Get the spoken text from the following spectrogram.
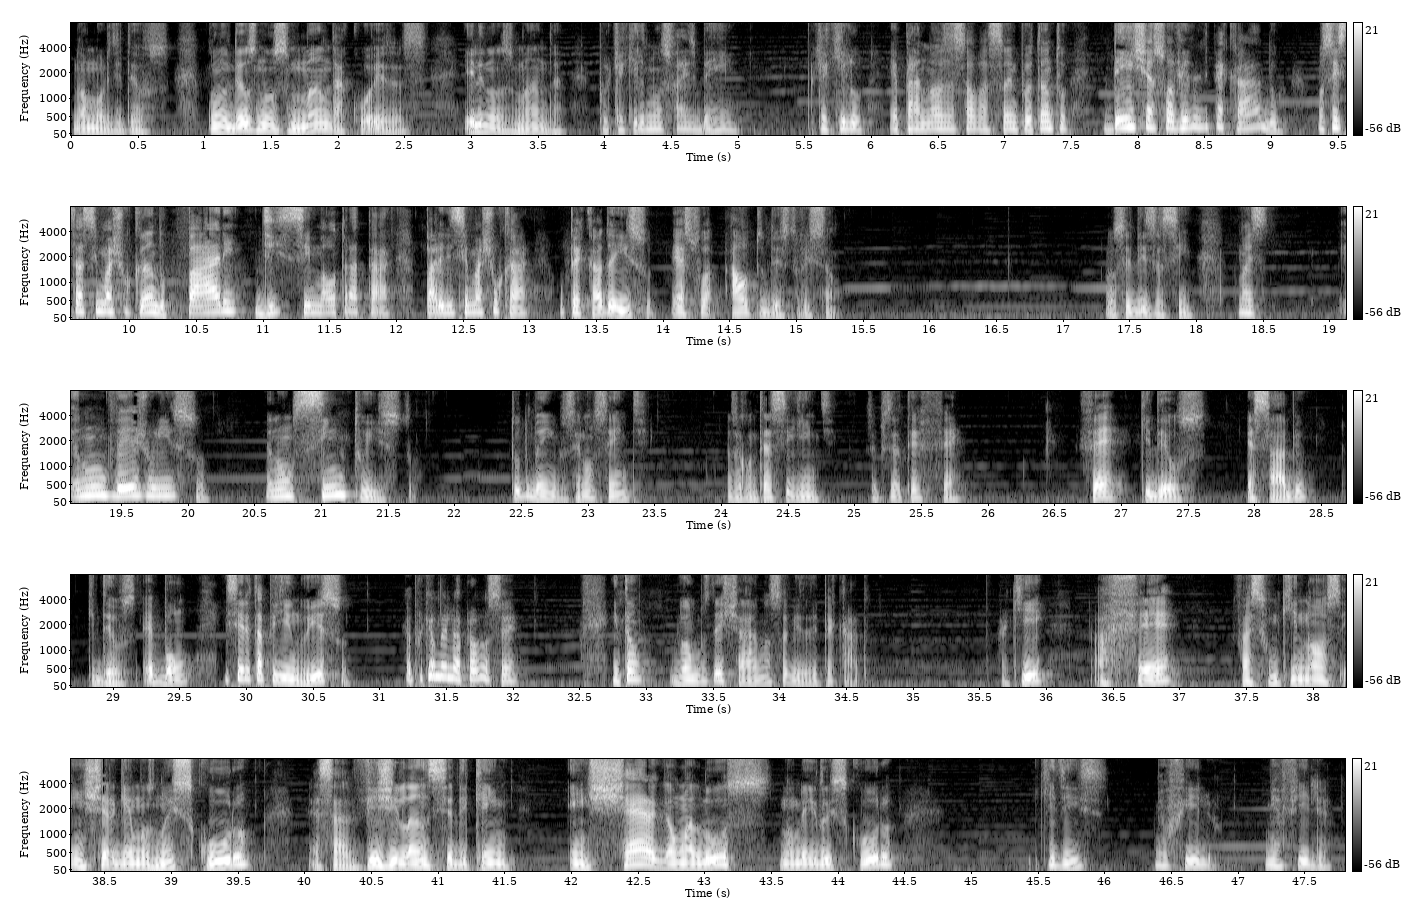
no amor de Deus. Quando Deus nos manda coisas, Ele nos manda porque aquilo nos faz bem, porque aquilo é para nós a salvação e, portanto, deixe a sua vida de pecado. Você está se machucando, pare de se maltratar, pare de se machucar. O pecado é isso, é a sua autodestruição. Você diz assim, mas eu não vejo isso, eu não sinto isto. Tudo bem, você não sente, mas acontece o seguinte: você precisa ter fé. Fé que Deus é sábio, que Deus é bom, e se Ele está pedindo isso, é porque é o melhor para você. Então, vamos deixar a nossa vida de pecado. Aqui, a fé faz com que nós enxerguemos no escuro, essa vigilância de quem enxerga uma luz no meio do escuro, e que diz: Meu filho, minha filha,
